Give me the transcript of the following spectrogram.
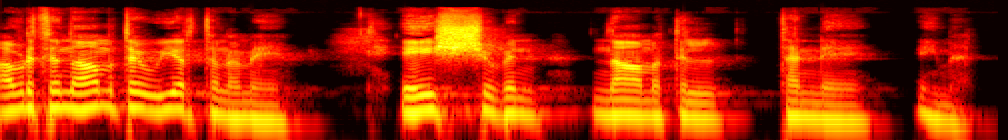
അവിടുത്തെ നാമത്തെ ഉയർത്തണമേ. യേശുവിൻ നാമത്തിൽ തന്നെ. ഈമൻ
